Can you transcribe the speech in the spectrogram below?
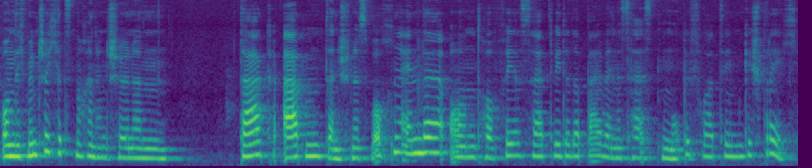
und ich wünsche euch jetzt noch einen schönen Tag, Abend, ein schönes Wochenende und hoffe, ihr seid wieder dabei, wenn es heißt Mobiforte im Gespräch.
